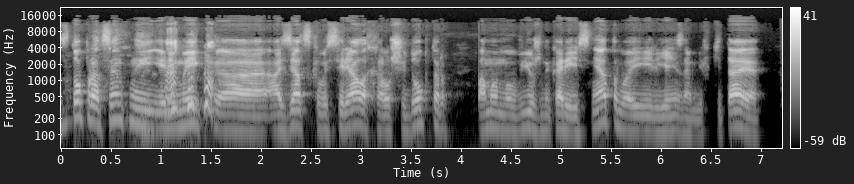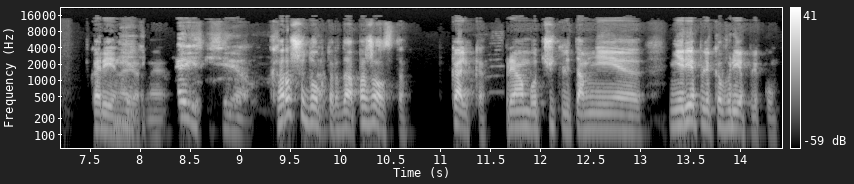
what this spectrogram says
Стопроцентный ремейк э, азиатского сериала «Хороший доктор», по-моему, в Южной Корее снятого, или, я не знаю, где, в Китае, в Корее, Нет. наверное. Корейский сериал. «Хороший доктор», да, пожалуйста, калька. Прям вот чуть ли там не, не реплика в реплику.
